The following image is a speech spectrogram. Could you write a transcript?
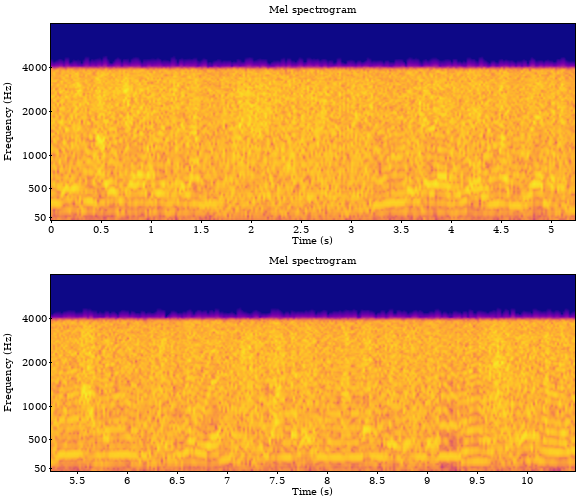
yani Resulün aleyhissalatü vesselam dinde tevazulu olma veya basit bilme amelinin giriyor bu amele imandan geliyor. Resmen Nebi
